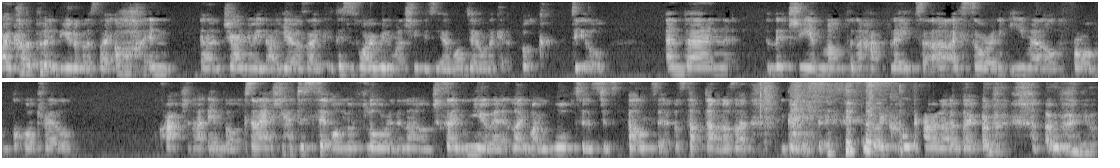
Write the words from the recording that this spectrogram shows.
I kind of put it in the universe, like, oh, in uh, January that year, I was like, this is what I really want to achieve this year. One day I want to get a book deal. And then, literally a month and a half later, I saw an email from Quadrille cracked in our inbox, and I actually had to sit on the floor in the lounge because I knew it. Like my waters just felt it. I sat down. I was like, I'm going sick. so I called Caroline. I was like, open, open your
